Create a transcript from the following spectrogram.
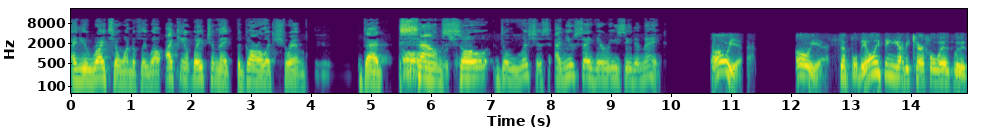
and you write so wonderfully well. I can't wait to make the garlic shrimp that Oh, sounds delicious. so delicious. And you say they're easy to make. Oh yeah, oh yeah, simple. The only thing you got to be careful with with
